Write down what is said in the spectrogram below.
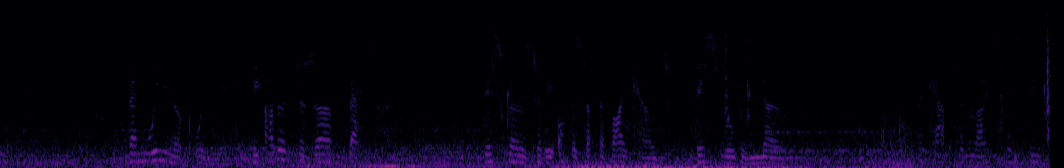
weak. Then we look weak. The others deserve better. This goes to the office of the Viscount. This will be known. The captain likes his thieves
